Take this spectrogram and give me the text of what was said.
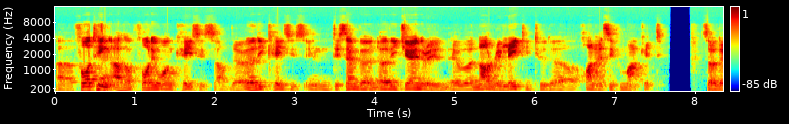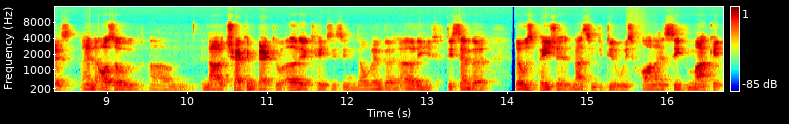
uh, 14 out of 41 cases of the early cases in December and early January, they were not related to the Huanan seafood market. So there's, and also um, now tracking back to earlier cases in November and early December, those patients had nothing to do with Huanan seafood market.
